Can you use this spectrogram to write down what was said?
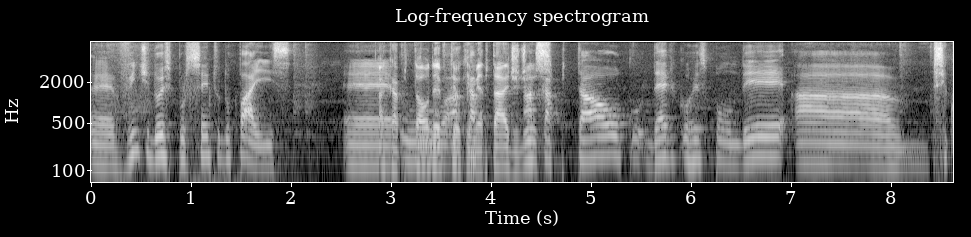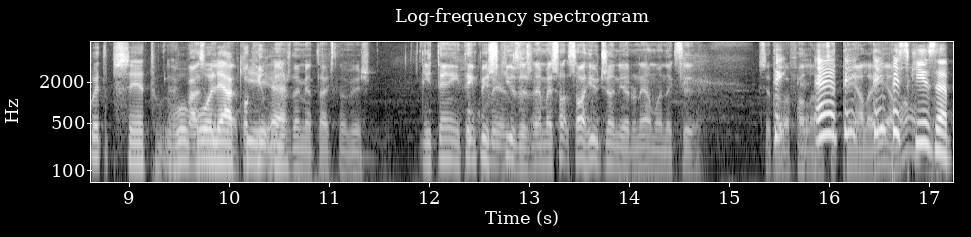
é, 22% do país. É, A capital deve ter o quê? cap- Metade disso? A capital deve corresponder a 50%. É, vou, vou olhar metade, Um aqui. pouquinho é. menos da metade, talvez. E tem, tem pesquisas, né? Mas só, só Rio de Janeiro, né, Amanda, que você que você Tem, estava falando. é, Você tem, ela tem mão? pesquisa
